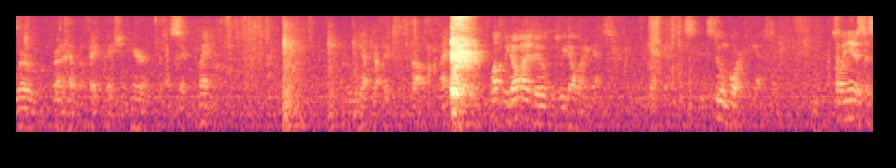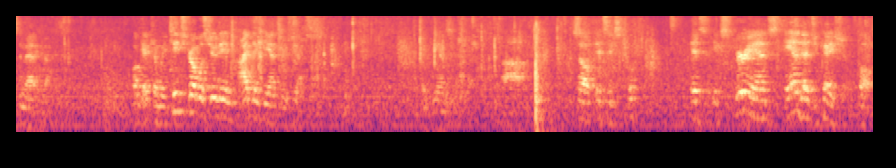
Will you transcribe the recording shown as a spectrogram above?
we're gonna have a fake patient here, a sick plant. We have to fix this problem, right? What we don't wanna do is we don't wanna guess. We can't guess. It's, it's too important to guess. So we need a systematic method. Okay, can we teach troubleshooting? I think the answer is yes. I think the answer is yes. Uh, So it's, ex- it's experience and education, both.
